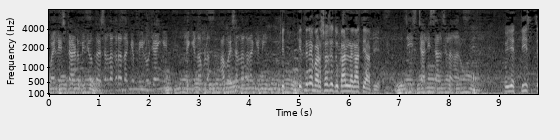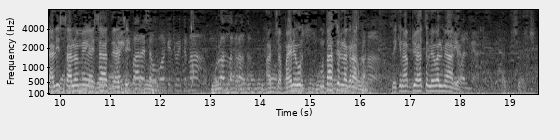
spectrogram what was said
पहले स्टार्ट में जो तो ऐसा लग रहा था कि फेल हो जाएँगे लेकिन अब अब ऐसा लग रहा कि नहीं। कि, कितने वर्षों से दुकान लगाते आप ये? तीस चालीस साल से लगा रहा हूँ। तो ये तीस चालीस सालों में ऐसा पहली ऐसे बार ऐसा हुआ कि जो इतना बुरा लग रहा था। अच्छा पहले उर्स मुतासिर लग रहा था। हाँ। लेकिन अब जो है तो लेवल में आ गया। लेवल में आ गया। अच्छा अच्छा।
